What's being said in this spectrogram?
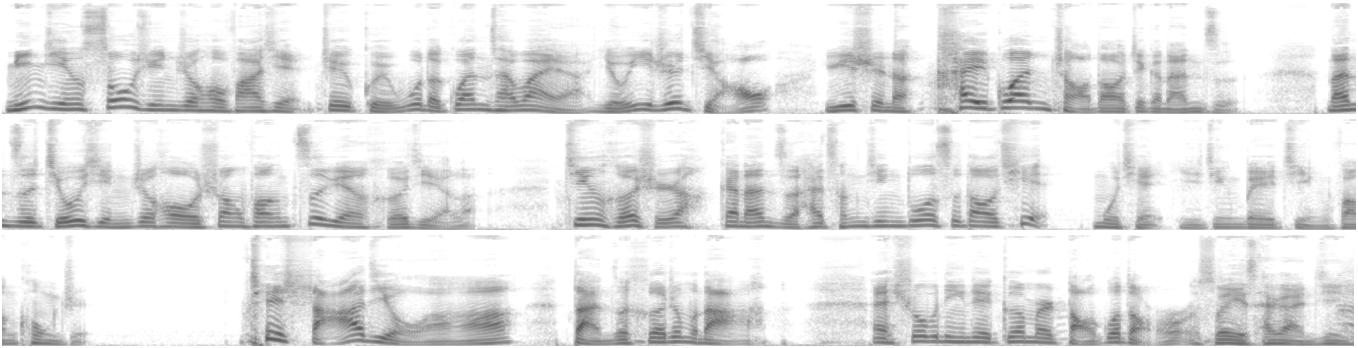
民警搜寻之后发现，这鬼屋的棺材外啊有一只脚，于是呢，开棺找到这个男子。男子酒醒之后，双方自愿和解了。经核实啊，该男子还曾经多次盗窃，目前已经被警方控制。这啥酒啊啊！胆子喝这么大，哎，说不定这哥们儿倒过斗，所以才敢进去。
